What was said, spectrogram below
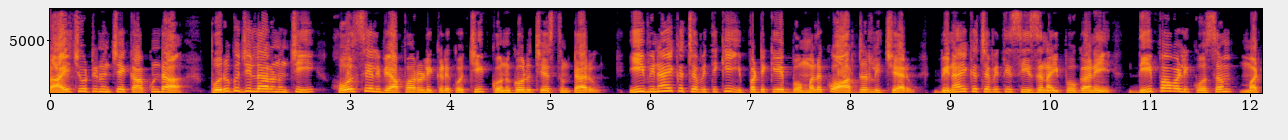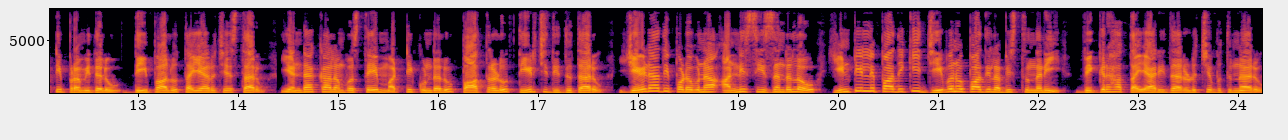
రాయచోటి నుంచే కాకుండా పొరుగు జిల్లాల నుంచి హోల్సేల్ వ్యాపారులు ఇక్కడికొచ్చి కొనుగోలు చేస్తుంటారు. ఈ వినాయక చవితికి ఇప్పటికే బొమ్మలకు ఆర్డర్లు ఇచ్చారు. వినాయక చవితి సీజన్ అయిపోగానే దీపావళి కోసం మట్టి ప్రమిదలు దీపాలు తయారు చేస్తారు. ఎండాకాలం వస్తే మట్టి కుండలు పాత్రలు తీర్చిదిద్దుతారు. ఏడాది పొడవునా అన్ని సీజన్లలో ఇంటిల్లిపాదికి జీవనోపాధి లభిస్తుందని విగ్రహ తయారీదారులు చెబుతున్నారు.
